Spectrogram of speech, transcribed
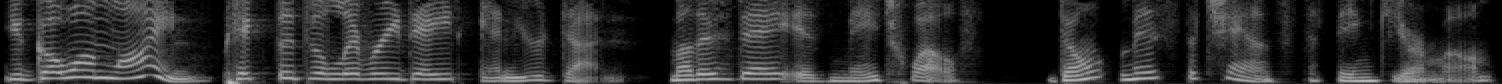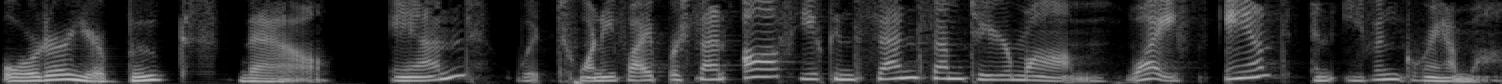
You go online, pick the delivery date, and you're done. Mother's Day is May 12th. Don't miss the chance to thank your mom. Order your Bouqs now. And with 25% off, you can send some to your mom, wife, aunt, and even grandma.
